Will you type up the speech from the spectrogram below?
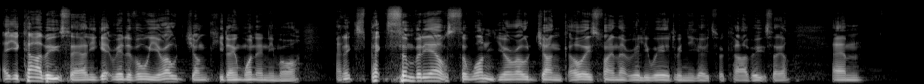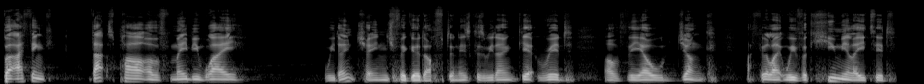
At your car boot sale, you get rid of all your old junk you don't want anymore and expect somebody else to want your old junk. I always find that really weird when you go to a car boot sale. Um, but I think that's part of maybe why we don't change for good often is because we don't get rid of the old junk. I feel like we've accumulated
